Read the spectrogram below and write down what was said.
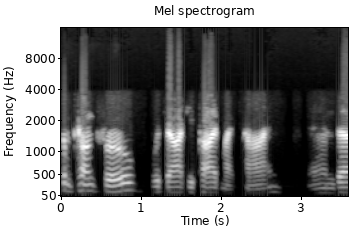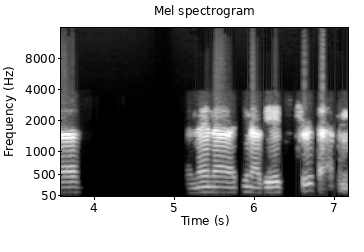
some kung fu, which occupied my time, and uh, and then uh, you know the age of truth happened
